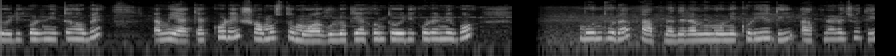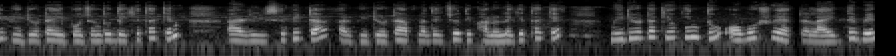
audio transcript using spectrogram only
তৈরি করে নিতে হবে। আমি এক এক করে সমস্ত মোয়াগুলোকে এখন তৈরি করে নেব। বন্ধুরা, আপনাদের আমি মনে করিয়ে দিই, আপনারা যদি ভিডিওটা এই পর্যন্ত দেখে থাকেন আর রেসিপিটা আর ভিডিওটা আপনাদের যদি ভালো লেগে থাকে, ভিডিওটাকেও কিন্তু অবশ্যই একটা লাইক দেবেন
